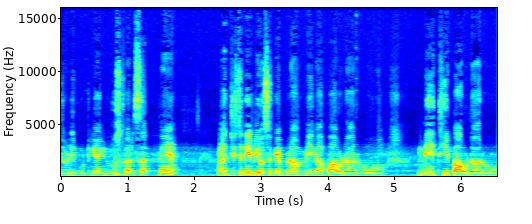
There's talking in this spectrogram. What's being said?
जड़ी बूटियाँ यूज़ कर सकते हैं। जितनी भी हो सके ब्रह्मी का पाउडर हो, मेथी पाउडर हो,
